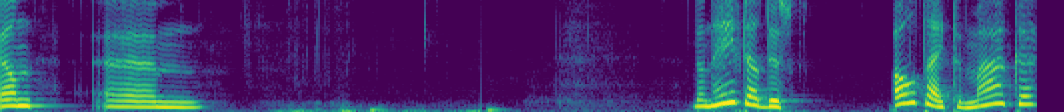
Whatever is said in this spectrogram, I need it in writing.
Dan, um, dan heeft dat dus altijd te maken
